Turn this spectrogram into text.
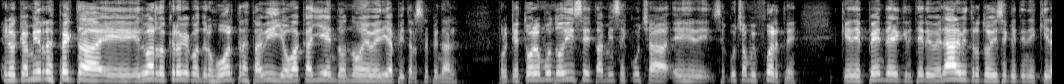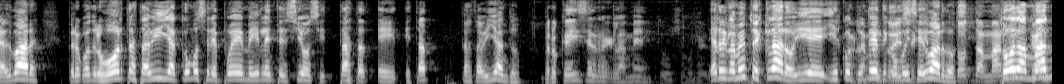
En lo que a mí respecta, eh, Eduardo, creo que cuando el jugador trastabillo va cayendo no debería pitarse el penal. Porque todo el mundo dice, también se escucha, eh, se escucha muy fuerte, que depende del criterio del árbitro, todos dicen que tiene que ir al bar, pero cuando el jugador trastabilla, ¿cómo se le puede medir la intención si está, está, eh, está trastabillando? ¿Pero qué dice el reglamento? Sobre El reglamento es claro y es, y es contundente, como dice Eduardo. toda mano Toda en mano en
